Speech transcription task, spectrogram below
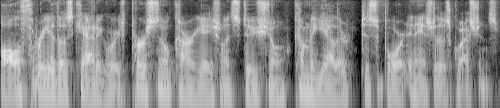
All three of those categories personal, congregational, institutional come together to support and answer those questions.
